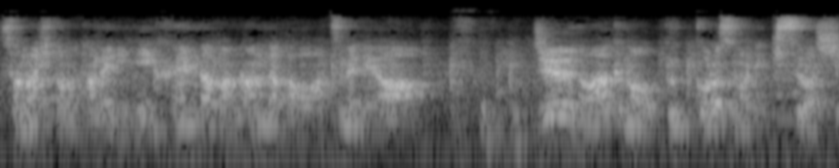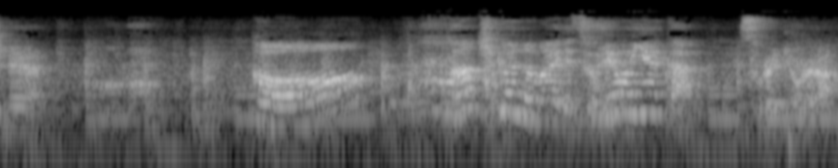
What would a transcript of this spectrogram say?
その人のために肉片だかなんだかを集めてよ銃の悪魔をぶっ殺すまでキスはしねえ。ほーアキ君の前でそれを言うか。それに俺ら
